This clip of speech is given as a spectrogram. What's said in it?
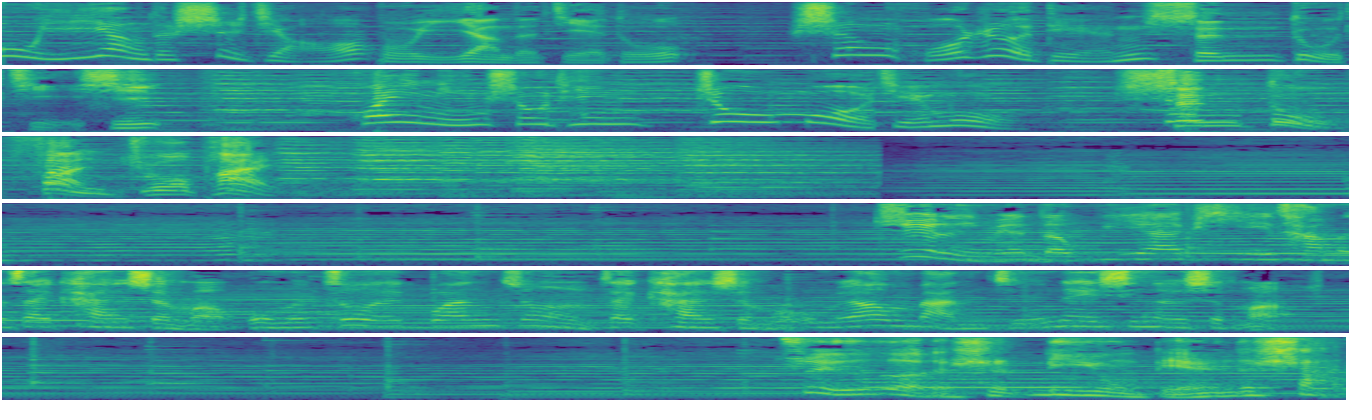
不一样的视角，不一样的解读，生活热点，深度解析。欢迎您收听周末节目《深度饭桌派》。剧里面的 VIP 他们在看什么？我们作为观众在看什么？我们要满足内心的什么？罪恶的是利用别人的善。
